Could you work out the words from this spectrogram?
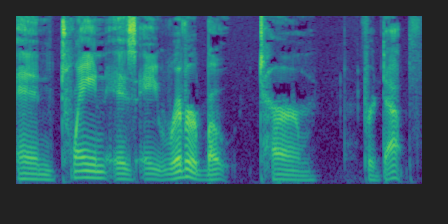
And Twain is a riverboat term for depth.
